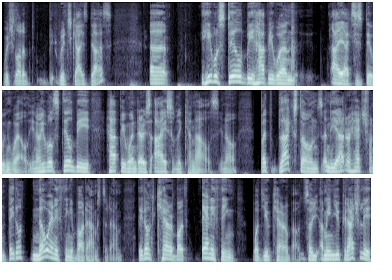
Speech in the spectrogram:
which a lot of rich guys does, uh, he will still be happy when Ajax is doing well. You know, he will still be happy when there's ice on the canals. You know, but Blackstones and the other hedge fund, they don't know anything about Amsterdam. They don't care about anything what you care about. So I mean, you can actually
